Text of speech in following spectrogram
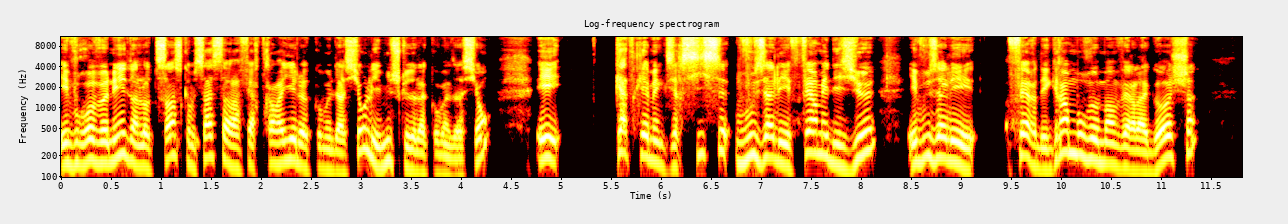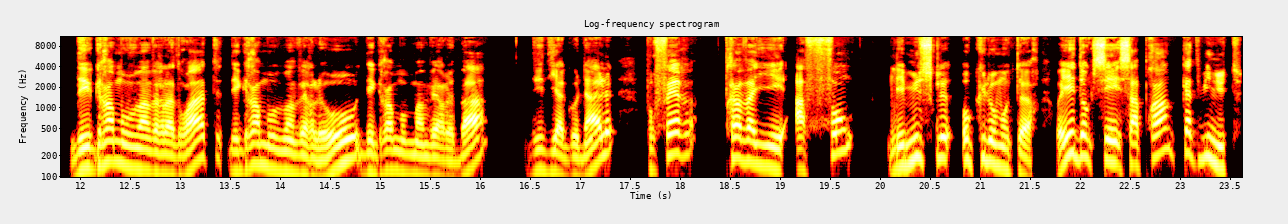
Et vous revenez dans l'autre sens, comme ça, ça va faire travailler l'accommodation, les muscles de l'accommodation. Et quatrième exercice, vous allez fermer les yeux et vous allez faire des grands mouvements vers la gauche, des grands mouvements vers la droite, des grands mouvements vers le haut, des grands mouvements vers le bas, des diagonales, pour faire travailler à fond les muscles oculomoteurs. Vous voyez, donc c'est ça prend 4 minutes.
